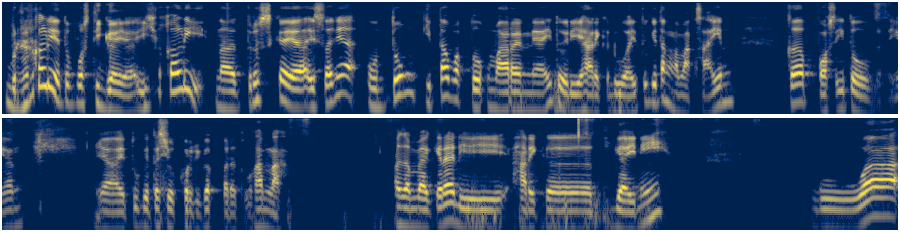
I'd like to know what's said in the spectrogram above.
bener kali ya itu pos 3 ya? Iya kali. Nah terus kayak istilahnya untung kita waktu kemarinnya itu di hari kedua itu kita nggak maksain ke pos itu gitu kan? Ya itu kita syukur juga kepada Tuhan lah. Sampai akhirnya di hari ketiga ini gua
